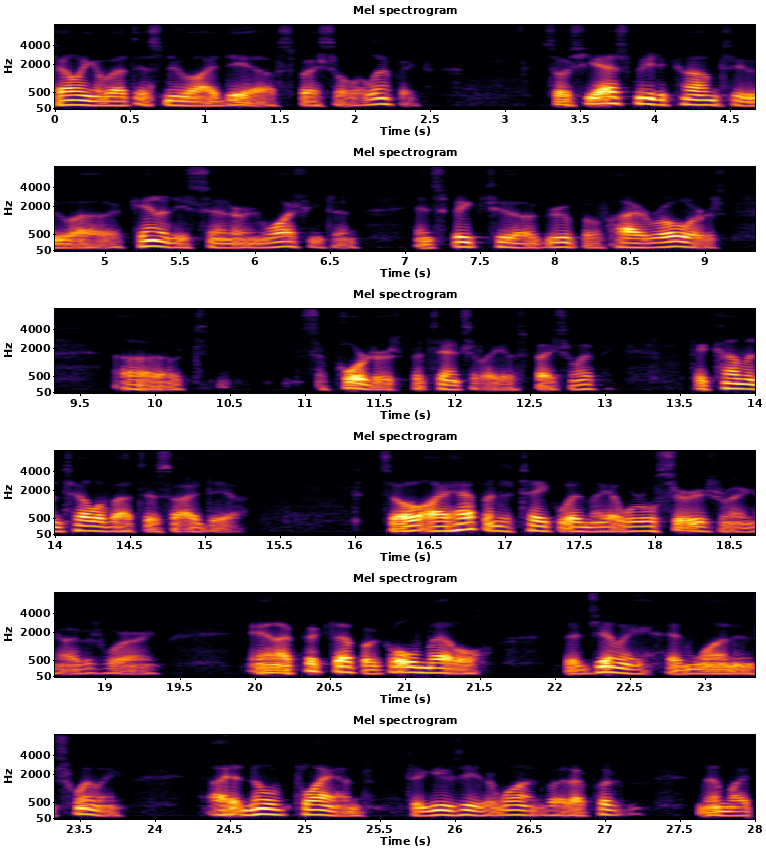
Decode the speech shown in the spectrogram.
telling about this new idea of Special Olympics. So she asked me to come to uh, Kennedy Center in Washington and speak to a group of high rollers, uh, supporters potentially of Special Olympics, to come and tell about this idea. So I happened to take with me a World Series ring I was wearing, and I picked up a gold medal that Jimmy had won in swimming. I had no plan to use either one, but I put them in my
